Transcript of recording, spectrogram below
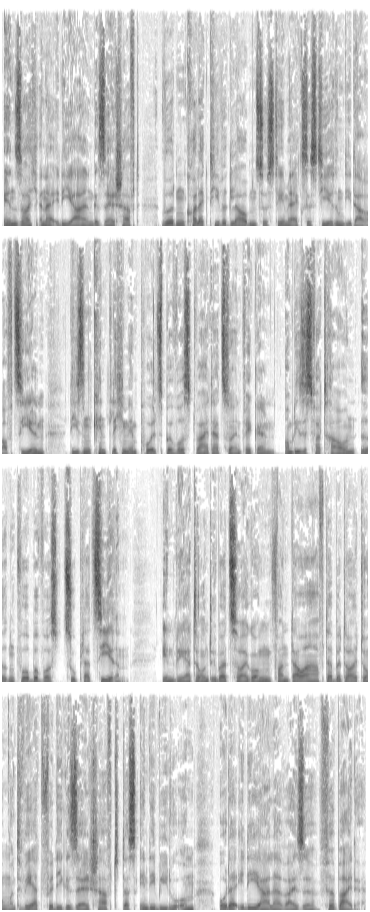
In solch einer idealen Gesellschaft würden kollektive Glaubenssysteme existieren, die darauf zielen, diesen kindlichen Impuls bewusst weiterzuentwickeln, um dieses Vertrauen irgendwo bewusst zu platzieren – in Werte und Überzeugungen von dauerhafter Bedeutung und Wert für die Gesellschaft, das Individuum oder idealerweise für beide.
